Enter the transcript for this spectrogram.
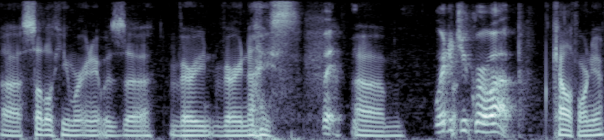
uh, subtle humor in it was uh, very very nice. But Um, where did you grow up? California.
